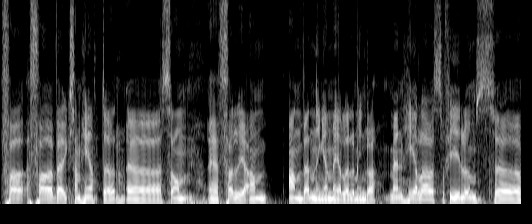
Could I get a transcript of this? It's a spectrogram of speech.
för, för verksamheter eh, som eh, följer an, användningen mer eller mindre. Men hela Sofielunds eh,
